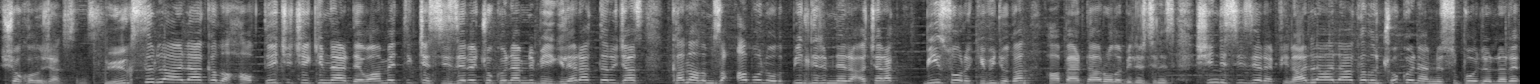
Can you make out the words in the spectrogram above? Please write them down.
şok olacaksınız. Büyük sırla alakalı hafta içi çekimler devam ettikçe sizlere çok önemli bilgiler aktaracağız. Kanalımıza abone olup bildirimleri açarak bir sonraki videodan haberdar olabilirsiniz. Şimdi sizlere finalle alakalı çok önemli spoilerları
